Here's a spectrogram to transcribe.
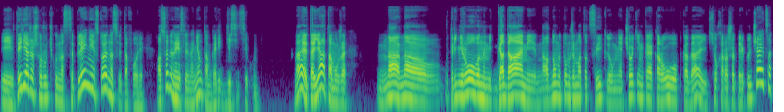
И ты держишь ручку на сцеплении, стоя на светофоре. Особенно, если на нем там горит 10 секунд. Да, это я там уже на, на тренированными годами на одном и том же мотоцикле, у меня четенькая коробка, да, и все хорошо переключается,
